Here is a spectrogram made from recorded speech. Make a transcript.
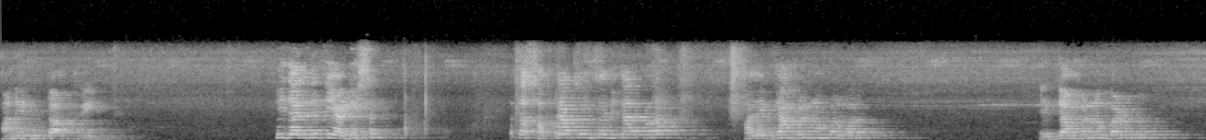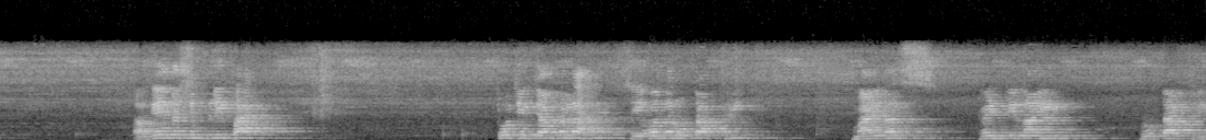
आणि रूट ऑफ़ थ्री ही झाली त्याची ॲडिशन आता सबट्रॅक्शनचा विचार करा. हा example number one example number two again simplify तोच एक्झाम्पल आहे seven root of three minus twenty nine root of three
